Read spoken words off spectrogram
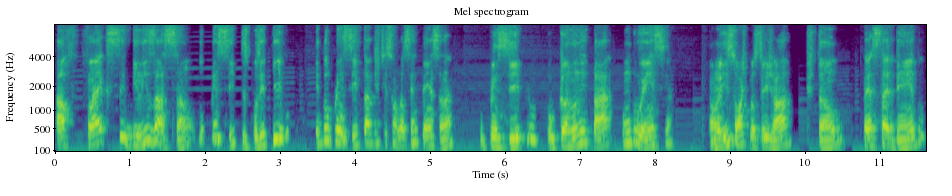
a flexibilização do princípio dispositivo e do princípio da distinção da sentença, né? O princípio, o cânone da congruência. Então, isso eu acho que vocês já estão percebendo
